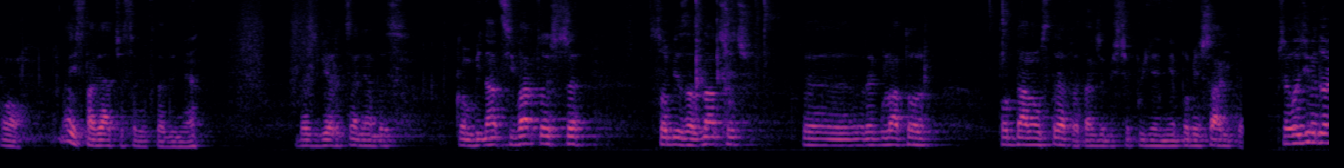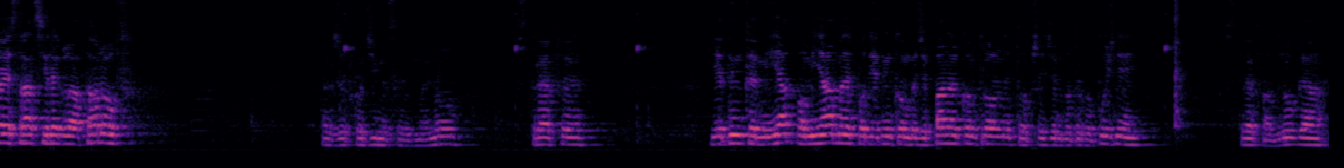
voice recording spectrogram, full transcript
O, no i stawiacie sobie wtedy, nie? Bez wiercenia, bez kombinacji. Warto jeszcze sobie zaznaczyć e, regulator pod daną strefę, tak żebyście później nie pomieszali tego. Przechodzimy do rejestracji regulatorów. Także wchodzimy sobie w menu, strefy. Jedynkę mija, omijamy, pod jedynką będzie panel kontrolny, to przejdziemy do tego później. Strefa druga,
